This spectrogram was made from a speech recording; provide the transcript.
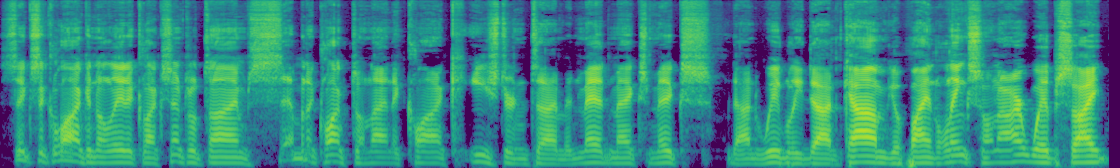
6 o'clock until 8 o'clock Central Time, 7 o'clock till 9 o'clock Eastern Time at madmaxmix.weebly.com. You'll find links on our website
